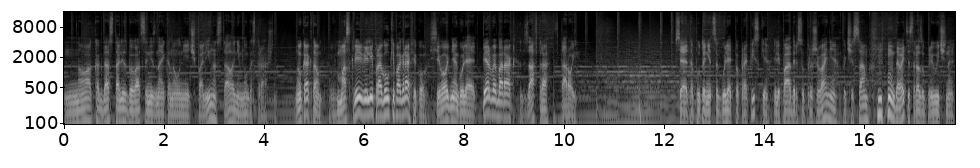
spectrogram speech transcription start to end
Но когда стали сбываться Незнайка на Луне и Чиполлино, стало немного страшно. Ну как там? В Москве ввели прогулки по графику. Сегодня гуляет первый барак, завтра второй. Вся эта путаница гулять по прописке или по адресу проживания, по часам, давайте сразу привычное.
